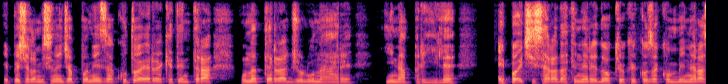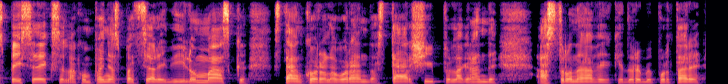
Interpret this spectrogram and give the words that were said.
E poi c'è la missione giapponese Akuto R che tenterà un atterraggio lunare in aprile. E poi ci sarà da tenere d'occhio che cosa combinerà SpaceX, la compagnia spaziale di Elon Musk, sta ancora lavorando a Starship, la grande astronave che dovrebbe portare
